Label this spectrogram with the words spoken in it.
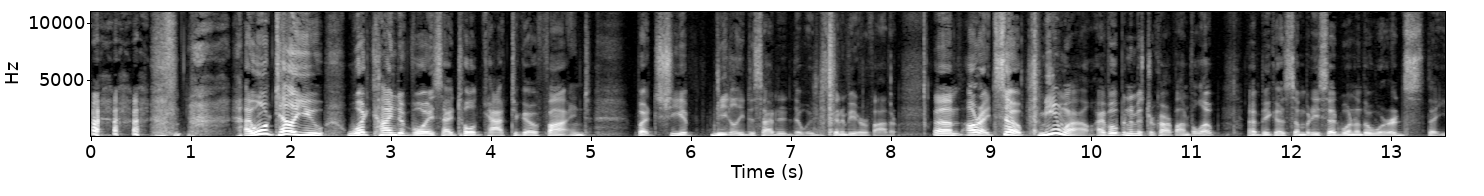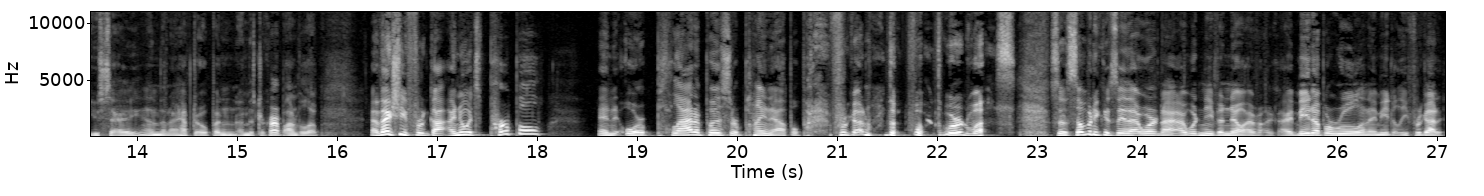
I won't tell you what kind of voice I told Cat to go find, but she immediately decided that it was going to be her father. Um, all right. So, meanwhile, I've opened a Mr. Carp envelope uh, because somebody said one of the words that you say, and then I have to open a Mr. Carp envelope. I've actually forgot. I know it's purple and or platypus or pineapple, but I've forgotten what the fourth word was. So somebody could say that word, and I, I wouldn't even know. I, I, made up a rule and I immediately forgot it.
